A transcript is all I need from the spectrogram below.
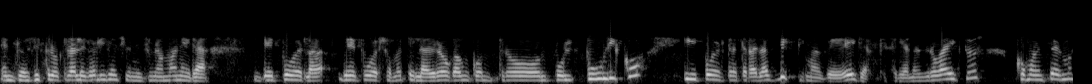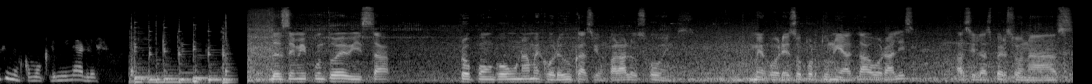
Entonces creo que la legalización es una manera de poderla, de poder someter la droga a un control público y poder tratar a las víctimas de ella, que serían los drogadictos, como enfermos y no como criminales. Desde mi punto de vista, propongo una mejor educación para los jóvenes, mejores oportunidades laborales, así las personas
